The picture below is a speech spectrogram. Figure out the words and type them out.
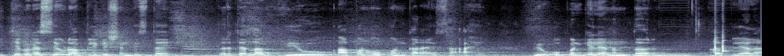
इथे बघा सेव्ड ॲप्लिकेशन दिसतंय. तर त्यातला व्ह्यू आपण ओपन करायचा आहे. व्ह्यू ओपन केल्यानंतर आपल्याला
